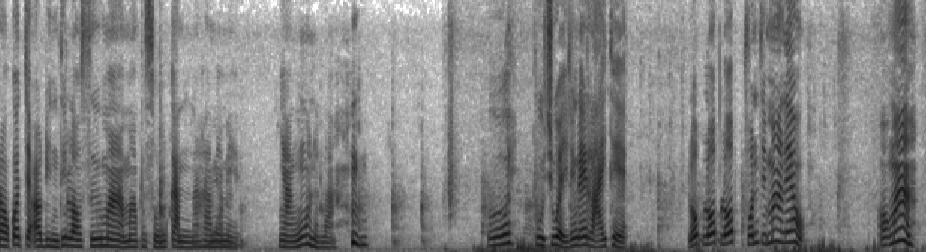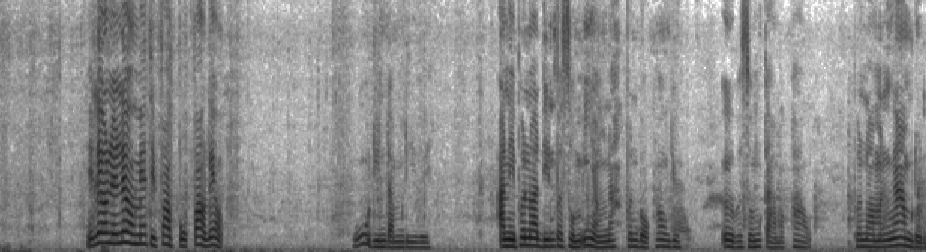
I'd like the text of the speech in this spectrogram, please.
ราก็จะเอาดินที่เราซื้อมามาผสมกันนะคะแม่แม่ๆอย่างง่วนนั่นล่ะเอ้ยผู้ช่วยยังได้หลายแถะลบลบลบฝนสิมาแล้ว ออกมาเร็วเร็วเร็วแม่ติฟ้าปลูกฟ้าวแล้วอู้ดินดำดีเลยอันนี้เพิ่นว่าดินผสมอีหยังนะเพิ่นบอกเฮาอยู่ เออผสมกาบมะพร้าวเพิ่นว่ามันงามดน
